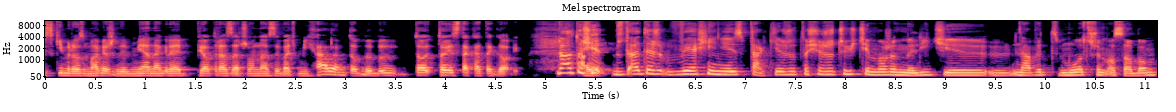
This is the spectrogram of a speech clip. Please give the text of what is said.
z kim rozmawiasz. Gdybym ja nagle Piotra zaczął nazywać Michałem, to, by, to, to jest ta kategoria. No ale, to ale... Się, ale też wyjaśnienie jest takie, że to się rzeczywiście może mylić y, nawet młodszym osobom,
